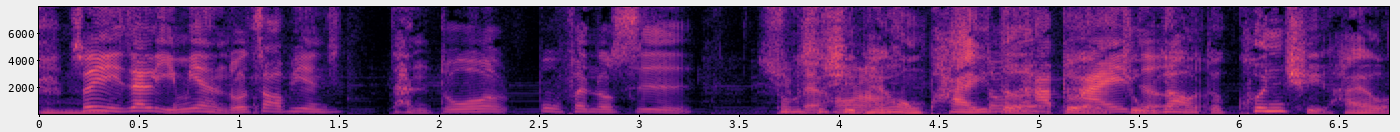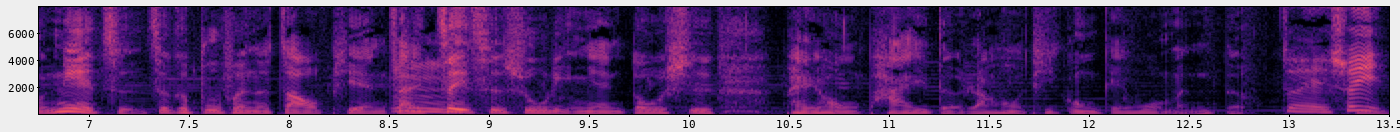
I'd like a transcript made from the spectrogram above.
嗯，所以在里面很多照片，很多部分都是。都是许培宏拍的，拍主要的昆曲还有镊子这个部分的照片，在这次书里面都是培宏拍的，然后提供给我们的。对，所以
